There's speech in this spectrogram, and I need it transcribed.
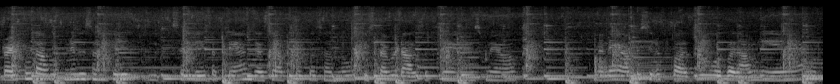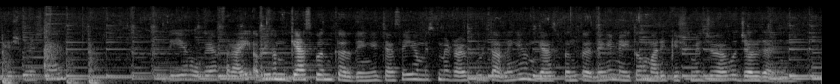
ड्राई फ्रूट आप अपने पसंद के से ले सकते हैं। जैसे आपको पसंद हो, पिस्ता भी डाल सकते हैं इसमें आप। मैंने यहाँ पे सिर्फ़ काजू और बादाम लिए हैं और किशमिश है। ये हो गया फ्राई अभी हम गैस बंद कर देंगे। जैसे ही हम इसमें ड्राई फ्रूट डालेंगे, हम गैस बंद कर देंगे। नहीं तो हमारी किशमिश जो है वो जल जाएँगी।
